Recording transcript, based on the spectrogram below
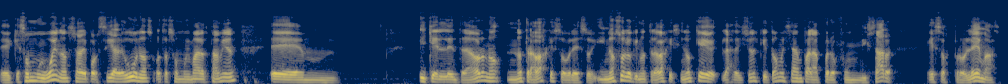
Eh, que son muy buenos ya de por sí algunos, otros son muy malos también, eh, y que el entrenador no, no trabaje sobre eso. Y no solo que no trabaje, sino que las decisiones que tome sean para profundizar esos problemas.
